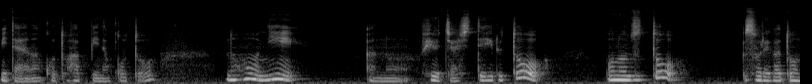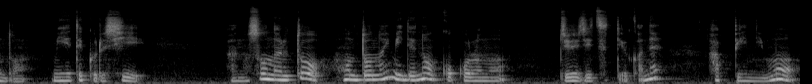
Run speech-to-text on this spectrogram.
みたいなことハッピーなことの方にあのフューチャーしているとおのずとそれがどんどん見えてくるしあのそうなると本当の意味での心の充実っていうかねハッピーにも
